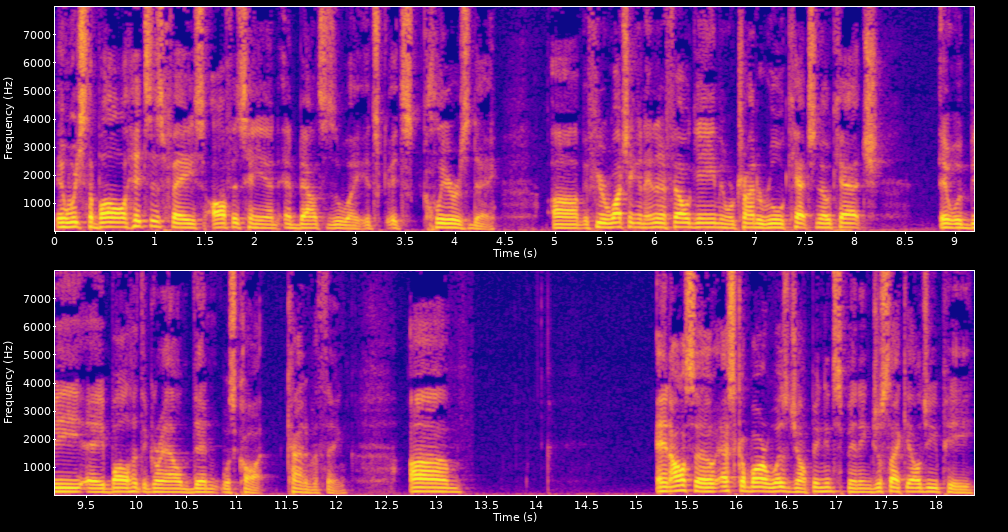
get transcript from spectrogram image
in which the ball hits his face off his hand and bounces away. It's it's clear as day. Um, if you're watching an NFL game and we're trying to rule catch no catch, it would be a ball hit the ground then was caught kind of a thing. Um, and also Escobar was jumping and spinning just like LGP.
